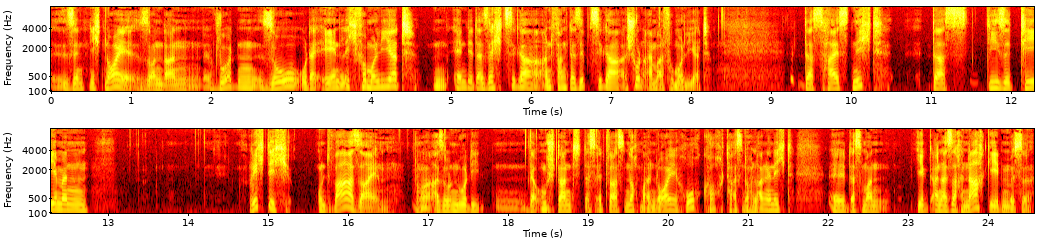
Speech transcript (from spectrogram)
sind nicht neu, sondern wurden so oder ähnlich formuliert, Ende der 60er, Anfang der 70er schon einmal formuliert. Das heißt nicht, dass diese Themen richtig und wahr seien. Also nur die, der Umstand, dass etwas nochmal neu hochkocht, heißt noch lange nicht, äh, dass man irgendeiner Sache nachgeben müsse.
